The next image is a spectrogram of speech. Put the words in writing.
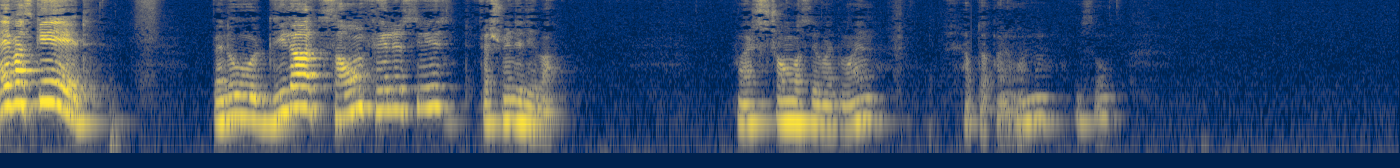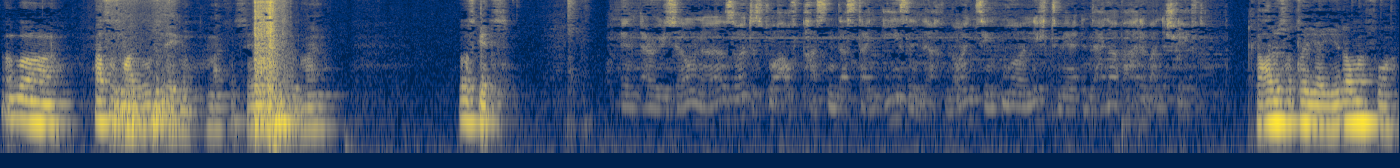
Ey, was geht? Wenn du lila Zaunpfähle siehst, verschwinde lieber. Mal schauen, was wir damit meinen. Ich habe da keine Ahnung. Wieso? Aber lass uns mal loslegen. Mal sehen, was wir meinen. Los geht's. In Arizona solltest du aufpassen, dass dein Esel nach 19 Uhr nicht mehr in deiner Badewanne schläft. Klar, das hat ja jeder mal vor,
